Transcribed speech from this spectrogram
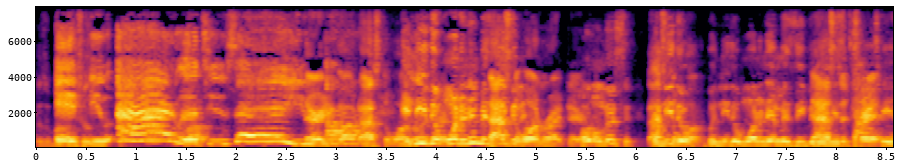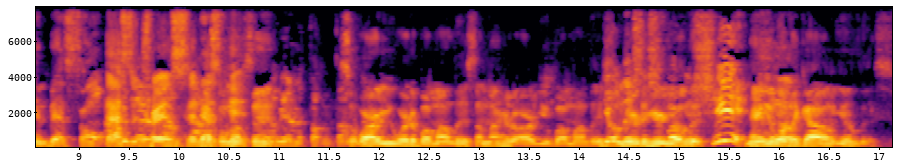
About if two. you are what you say you There you are. go. That's the one. And neither one of them is. That's even, the one right there. Hold on, listen. That's neither, the one. But neither one of them is even that's in his top tra- ten best song. That's the transcendent. That's what I'm saying. I'm the fucking. So why are you worried about my list? I'm not here to argue about my list. Your I'm list here to hear your list. Shit. Name you another guy on your list.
